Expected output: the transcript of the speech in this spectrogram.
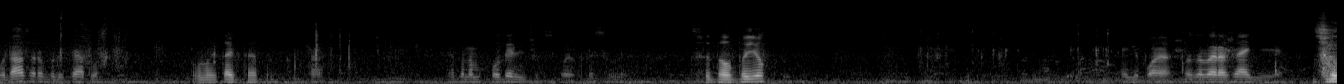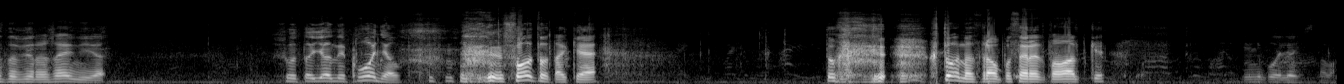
вода зараз буде тепла. Воно і так тепло. Треба нам холодильничок свій присунути. Що долбоёб? Я не понял, що за вираження є. Що за вираження? Що то я не поняв. Що то таке? То хто насрав посеред палатки? Мені було лень стало.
